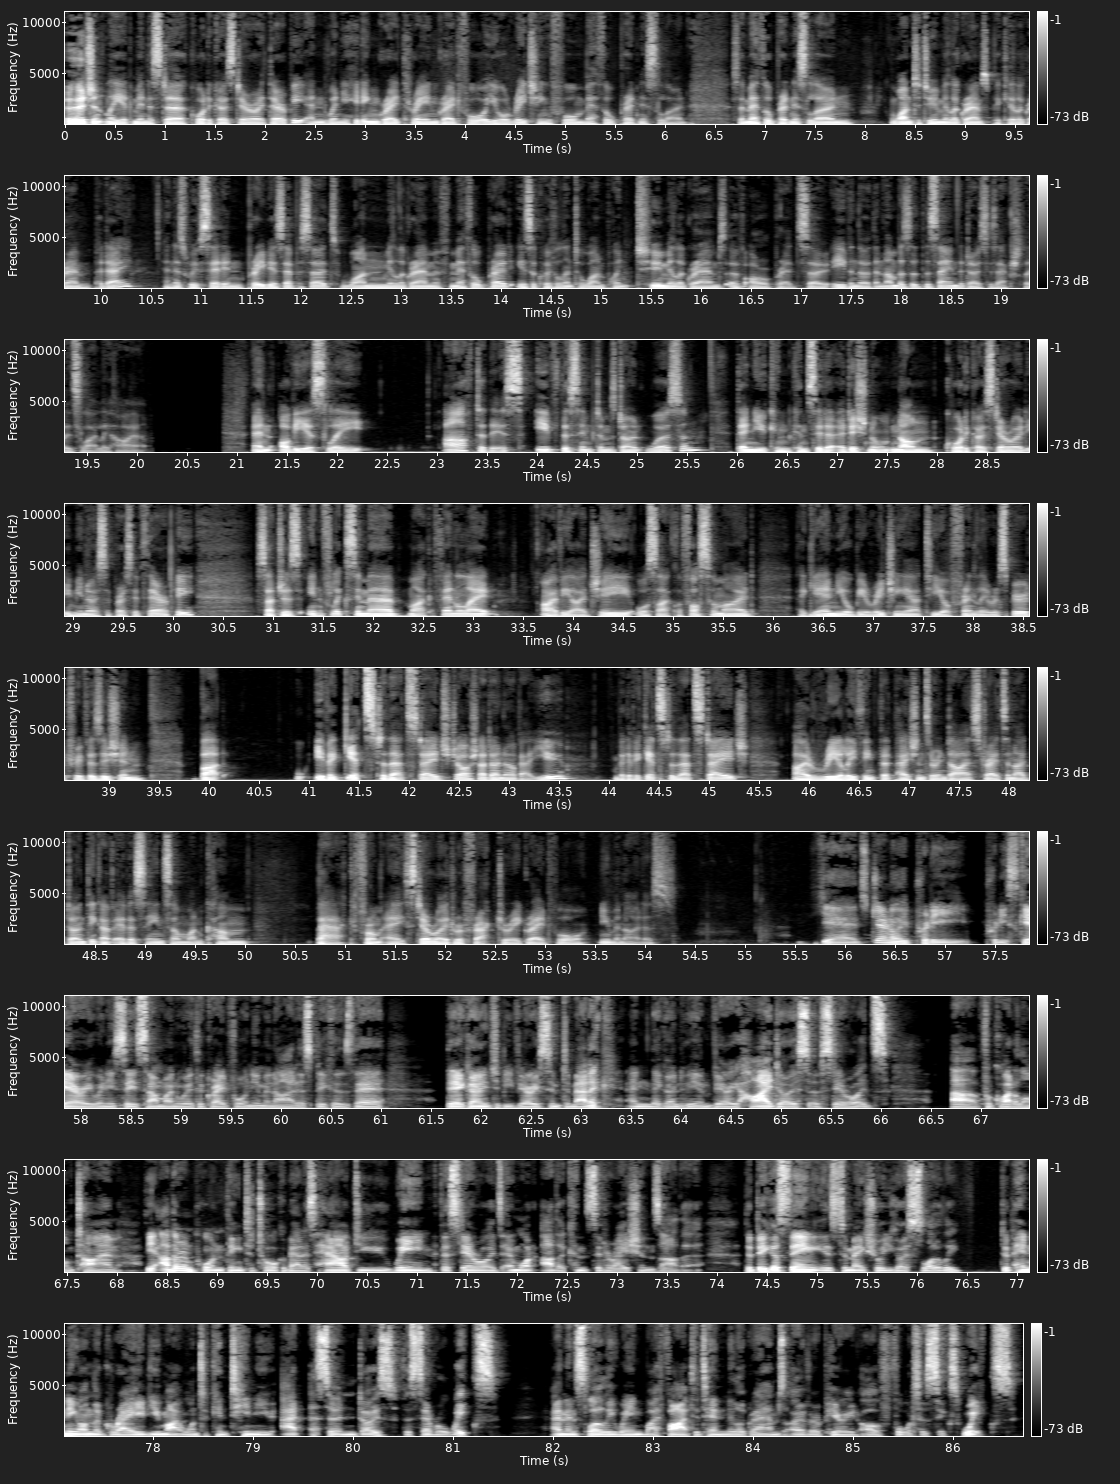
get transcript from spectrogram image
urgently administer corticosteroid therapy, and when you're hitting grade 3 and grade 4, you're reaching for methylprednisolone. So, methylprednisolone, 1 to 2 milligrams per kilogram per day. And as we've said in previous episodes, 1 milligram of methylpred is equivalent to 1.2 milligrams of oral pred. So, even though the numbers are the same, the dose is actually slightly higher. And obviously, after this, if the symptoms don't worsen, then you can consider additional non corticosteroid immunosuppressive therapy, such as infliximab, mycophenolate, IVIG, or cyclophosphamide. Again, you'll be reaching out to your friendly respiratory physician. But if it gets to that stage, Josh, I don't know about you, but if it gets to that stage, I really think that patients are in dire straits, and I don't think I've ever seen someone come back from a steroid refractory grade 4 pneumonitis. Yeah, it's generally pretty pretty scary when you see someone with a grade 4 pneumonitis because they're they're going to be very symptomatic and they're going to be on very high dose of steroids uh, for quite a long time. The other important thing to talk about is how do you wean the steroids and what other considerations are there. The biggest thing is to make sure you go slowly depending on the grade, you might want to continue at a certain dose for several weeks and then slowly wean by 5 to 10 milligrams over a period of 4 to 6 weeks.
